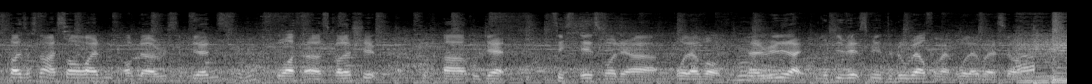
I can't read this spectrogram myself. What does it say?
because just now I saw one of the recipients who was a scholarship uh, who get six A's for their O level. And it really like motivates me to do well for my O level as well.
